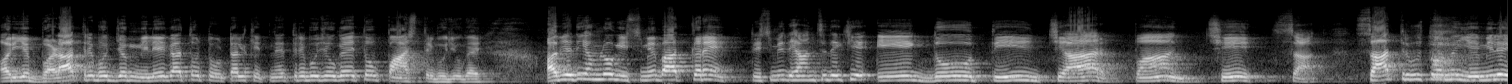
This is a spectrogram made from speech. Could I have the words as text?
और ये बड़ा त्रिभुज जब मिलेगा तो टोटल कितने त्रिभुज हो गए? तो पाँच त्रिभुज हो गए। अब यदि हम लोग इसमें बात करें तो इसमें ध्यान से देखिए, एक, दो, तीन, चार, पाँच छ सात। सात त्रिभुज तो हमें ये मिले।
